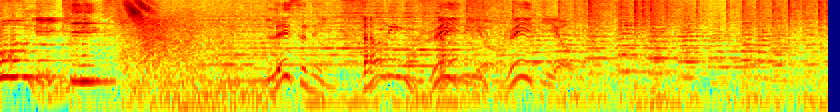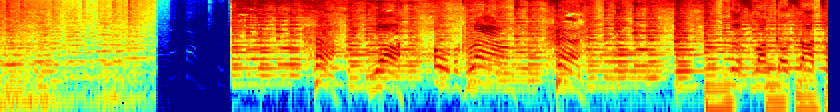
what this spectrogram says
光聆听，Listening Sunny Radio Radio。Huh, yeah, overground. Huh. This one goes out to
